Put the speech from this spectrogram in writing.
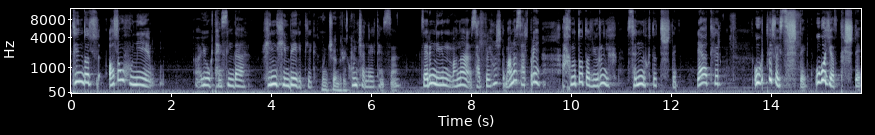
Тэнд бол олон хүний юуг таньсандаа хин хинбэ гэдгийг хүн чанарыг хүн чанарыг таньсан. Зарим нэг нь манай салбарын шүү дээ. Манай салбарын ахмадууд бол ер нь их сонин нөхдөд шүү дээ. Яагаад тэгэхээр өгдөг л байсан шүү дээ. Өгөөл явдаг шүү дээ.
